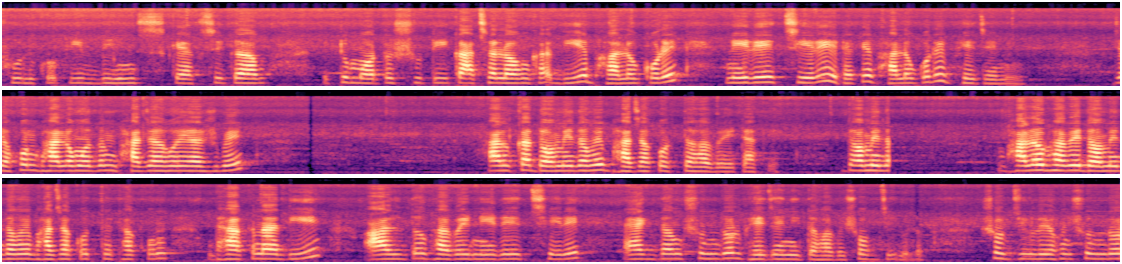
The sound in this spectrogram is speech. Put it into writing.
ফুলকপি, বিনস, ক্যাপসিকাম, একটু মটরশুঁটি, কাঁচা লঙ্কা দিয়ে ভালো করে নেড়ে চেড়ে এটাকে ভালো করে ভেজে নিন। যখন ভালো মতন ভাজা হয়ে আসবে হালকা দমে দমে ভাজা করতে হবে এটাকে। দমে ভালোভাবে দমে দমে ভাজা করতে থাকুন। ঢাকনা দিয়ে আলতোভাবে নেড়ে ছেড়ে একদম সুন্দর ভেজে নিতে হবে সবজিগুলো। সবজিগুলো যখন সুন্দর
